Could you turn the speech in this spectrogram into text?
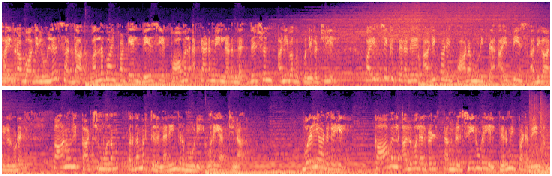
ஹைதராபாத்தில் உள்ள சர்தார் வல்லபாய் பட்டேல் தேசிய காவல் அகாடமியில் நடந்த திஷந்த் அணிவகுப்பு நிகழ்ச்சியில் பயிற்சிக்கு பிறகு அடிப்படை பாடம் முடித்த ஐபிஎஸ் அதிகாரிகளுடன் காணொலி காட்சி மூலம் பிரதமர் திரு நரேந்திர மோடி உரையாற்றினார். உரையாடுகையில் காவல் அலுவலர்கள் தங்கள் சீருடையில் பெருமைப்பட வேண்டும்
